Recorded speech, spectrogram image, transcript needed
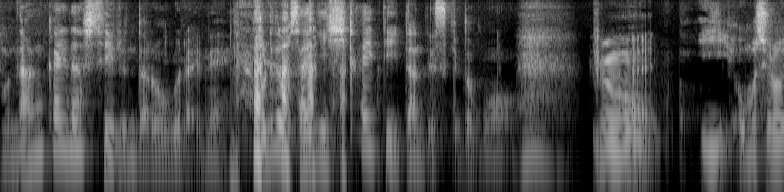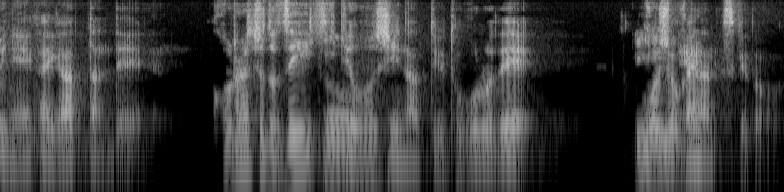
もう何回出しているんだろうぐらいね、これでも最近控えていたんですけども、うん。はいいい、面白いね、回があったんで、これはちょっとぜひ聞いてほしいなっていうところで、いいね。ご紹介なんですけど、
